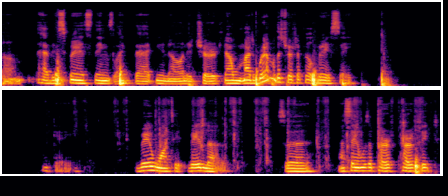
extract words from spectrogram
um, have experienced things like that, you know, in a church. Now, my grandmother's church, I felt very safe. Okay. Very wanted, very loved. So I'm saying was a perf perfect,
